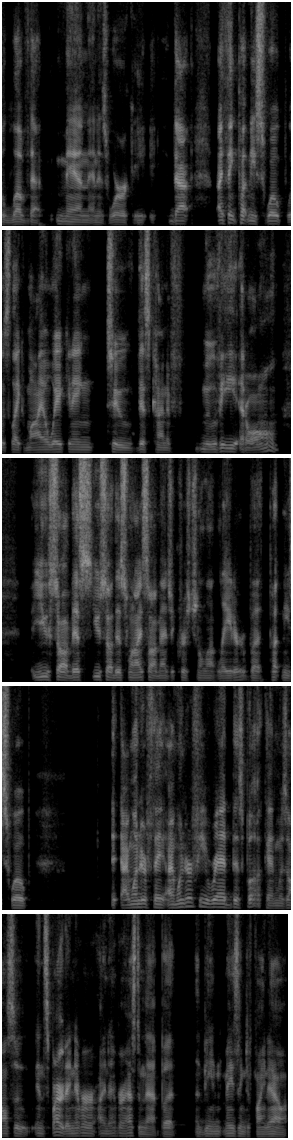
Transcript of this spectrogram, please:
love that man and his work. He, that I think Putney Swope was like my awakening to this kind of movie at all. You saw this, you saw this when I saw Magic Christian a lot later, but Putney Swope. I wonder if they, I wonder if he read this book and was also inspired. I never, I never asked him that, but it'd be amazing to find out.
